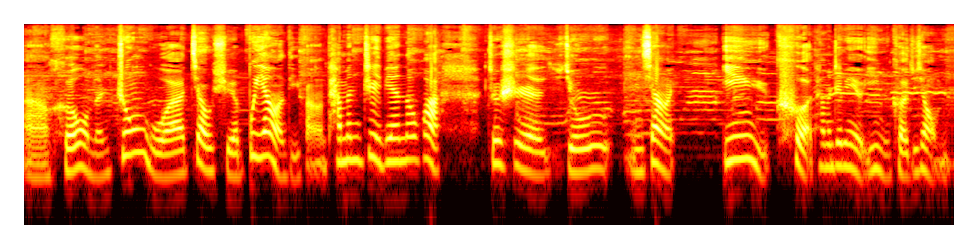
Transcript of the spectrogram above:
呃和我们中国教学不一样的地方，他们这边的话就是有你像。英语课，他们这边有英语课，就像我们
